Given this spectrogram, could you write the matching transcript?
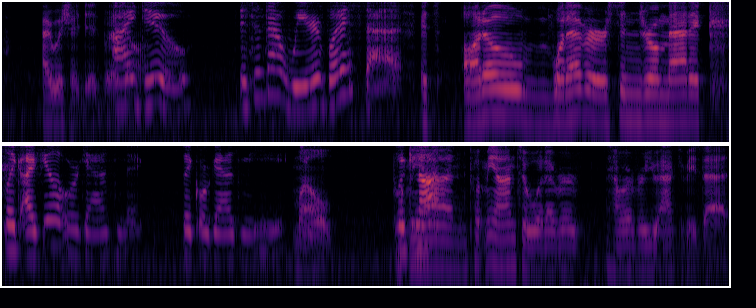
I wish I did, but I, I do. Isn't that weird? What is that? It's auto whatever syndromatic. Like I feel orgasmic, like orgasmy. Well, put Like me not- on. Put me on to whatever. However you activate that.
